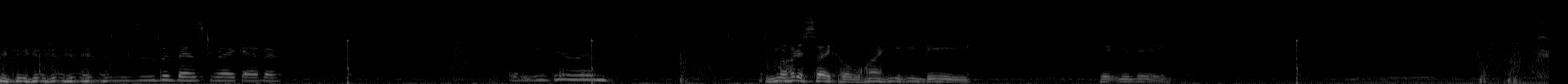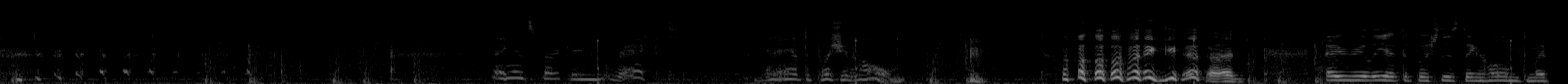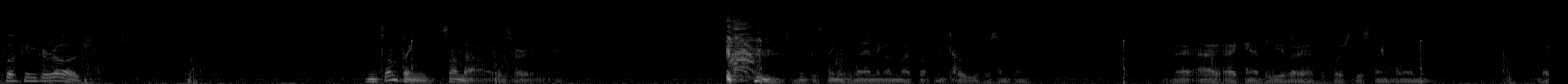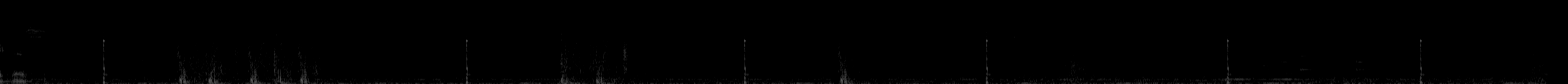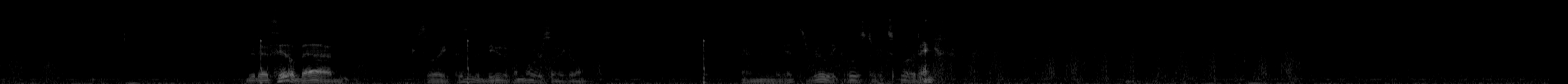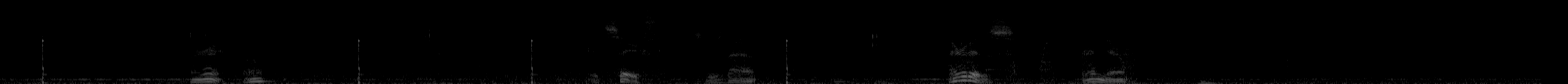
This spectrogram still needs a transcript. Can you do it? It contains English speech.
this is the best wreck ever. What are you doing? Motorcycle, why you be? What you be? Thing is fucking wrecked. I'm gonna have to push it home. oh my god. I really have to push this thing home to my fucking garage. And something, somehow, is hurting me. I think this thing is landing on my fucking toes or something. I, I, I can't believe I have to push this thing home like this. Dude, I feel bad. Because, like, this is a beautiful motorcycle. And it's really close to exploding. Alright, well. It's safe. So there's that. There it is. Brand new.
